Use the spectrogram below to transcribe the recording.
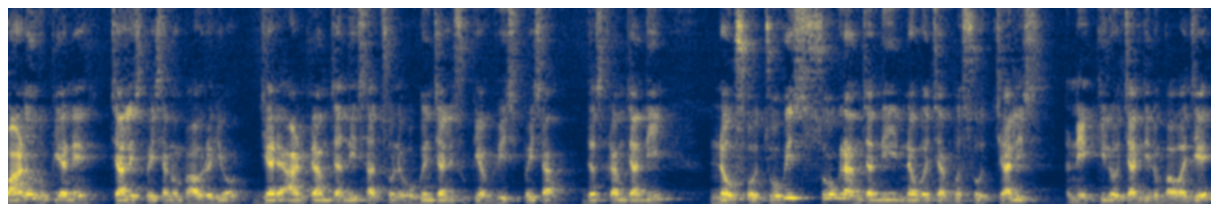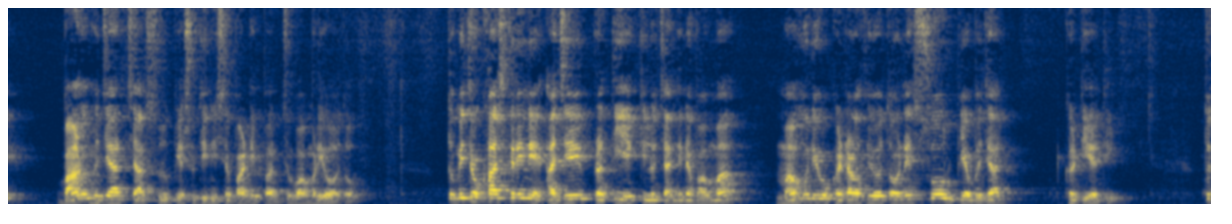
બાણું રૂપિયાને ચાલીસ પૈસાનો ભાવ રહ્યો. જ્યારે આઠ ગ્રામ ચાંદી સાતસો ને ઓગણચાલીસ રૂપિયા વીસ પૈસા, દસ ગ્રામ ચાંદી નવસો ચોવીસ, સો ગ્રામ ચાંદી નવ હજાર બસો ચાલીસ અને એક કિલો ચાંદીનો ભાવ આજે બાણું હજાર ચારસો રૂપિયા સુધીની સપાટી પર જોવા મળ્યો હતો. તો મિત્રો, ખાસ કરીને આજે પ્રતિ એક કિલો ચાંદીના ભાવમાં મામૂલી એવો ઘટાડો થયો હતો અને સો રૂપિયા બજાર ઘટી હતી. તો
